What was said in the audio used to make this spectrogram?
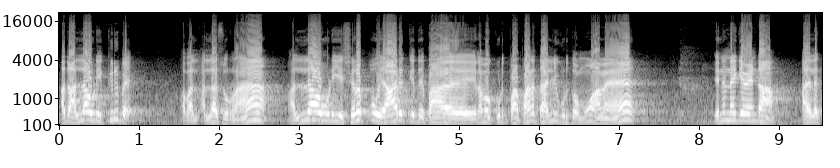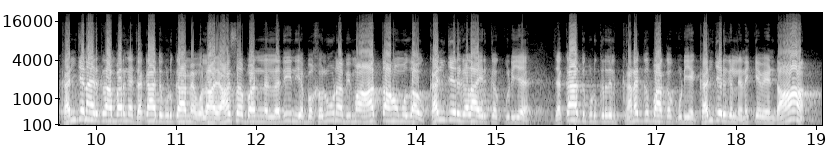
அது அல்லாவுடைய கிருபை. அவள் அல்லாஹ் சொல்கிறான் அல்லாஹ்வுடைய சிறப்பு யாருக்கு இது? ப- நம்ம கொடு- பணத்தை அள்ளி கொடுத்தோமோ அவன் என்ன நினைக்க வேண்டாம்? அதில் கஞ்சனாக இருக்கிறான் பாருங்க ஜக்காத்து கொடுக்காம. ஒலா யாசபன் லதீன் யபகலூன பிமா ஆத்தாஹமுல்லாஹ். கஞ்சர்களாக இருக்கக்கூடிய ஜக்காத்து கொடுக்கறதில் கணக்கு பார்க்கக்கூடிய கஞ்சர்கள் நினைக்க வேண்டாம்.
